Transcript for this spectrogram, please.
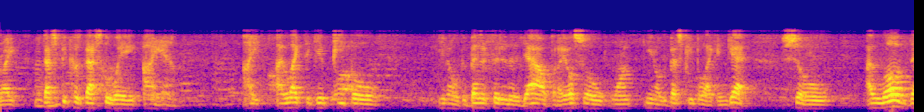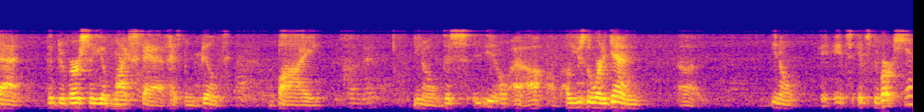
right? Mm-hmm. That's because that's the way I am. I I like to give people, you know, the benefit of the doubt, but I also want, you know, the best people I can get. So I love that the diversity of my staff has been built by, you know, this, you know, I, I'll use the word again, uh, you know, it's it's diverse. Yeah.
